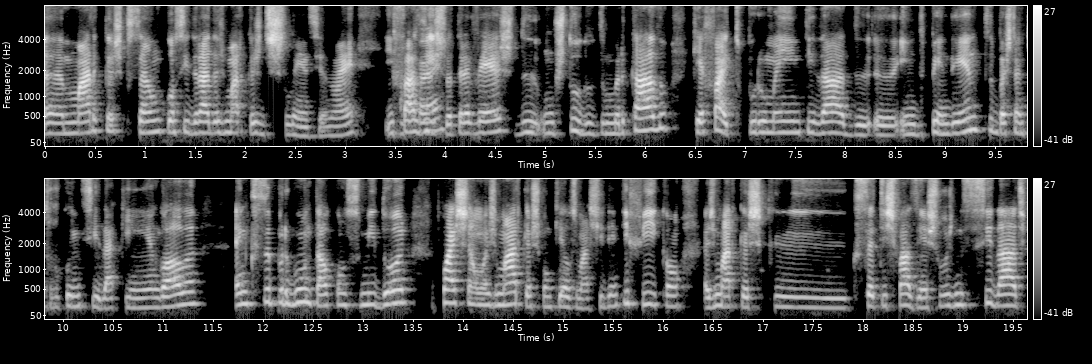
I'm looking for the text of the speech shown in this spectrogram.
uh, marcas que são consideradas marcas de excelência, não é? E faz okay. isto através de um estudo de mercado que é feito por uma entidade uh, independente, bastante reconhecida aqui em Angola, em que se pergunta ao consumidor quais são as marcas com que eles mais se identificam, as marcas que, que satisfazem as suas necessidades,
